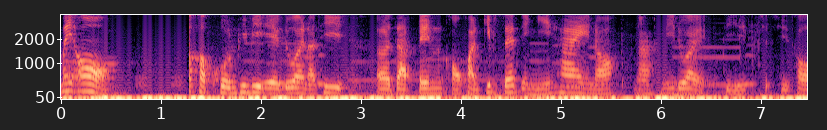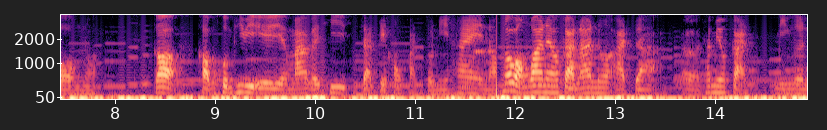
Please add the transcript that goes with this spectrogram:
ไม่ออกก็ขอบคุณพี่บีเอด้วยนะที่ เออจัดเป็นของขวัญกิฟต์เซตอย่างนี้ให้เนาะอะนี่ด้วยสีสีทองเนาะก็ขอบคุณพี่บีเออย่างมากเลยที่จัดเป็นของขวัญตัวนี้ให้เนาะก็หวังว่าในโอกาสหน้าเนูอาจจะเออถ้ามีโอกาสมีเงิน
